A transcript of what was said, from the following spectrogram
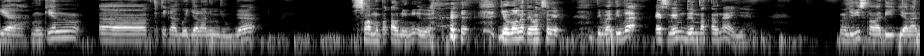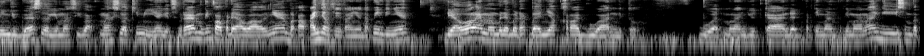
Ya mungkin eh, ketika gue jalanin juga selama 4 tahun ini jauh banget ya langsung ya tiba-tiba SBM udah 4 tahun aja nah jadi setelah dijalanin juga sebagai mahasiswa mahasiswa kimia gitu sebenarnya mungkin kalau pada awalnya bakal panjang ceritanya tapi intinya di awal emang benar-benar banyak keraguan gitu buat melanjutkan dan pertimbangan-pertimbangan lagi sempat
